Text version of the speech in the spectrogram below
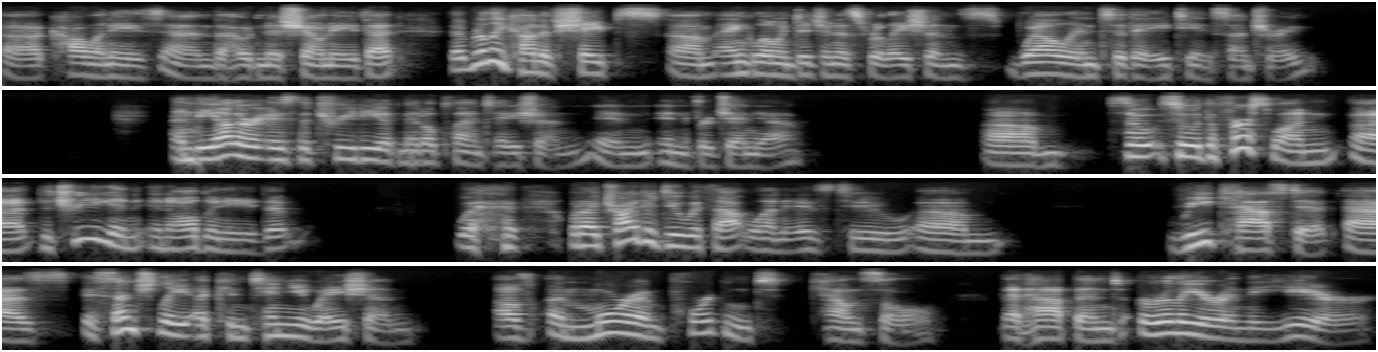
uh, colonies and the Haudenosaunee that that really kind of shapes um, Anglo-Indigenous relations well into the 18th century. And the other is the Treaty of Middle Plantation in in Virginia. Um, so so the first one, uh, the treaty in, in Albany that what I tried to do with that one is to um, recast it as essentially a continuation of a more important council that happened earlier in the year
